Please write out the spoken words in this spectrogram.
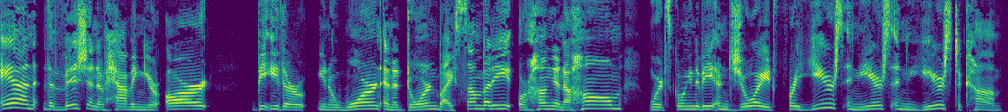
and the vision of having your art be either, you know, worn and adorned by somebody or hung in a home where it's going to be enjoyed for years and years and years to come.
